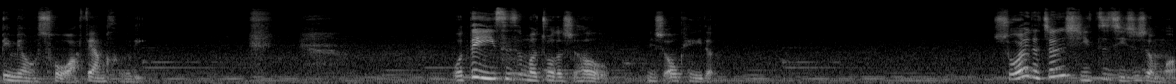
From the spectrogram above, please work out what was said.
并没有错啊，非常合理。我第一次这么做的时候，你是 OK 的。所谓的珍惜自己是什么？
